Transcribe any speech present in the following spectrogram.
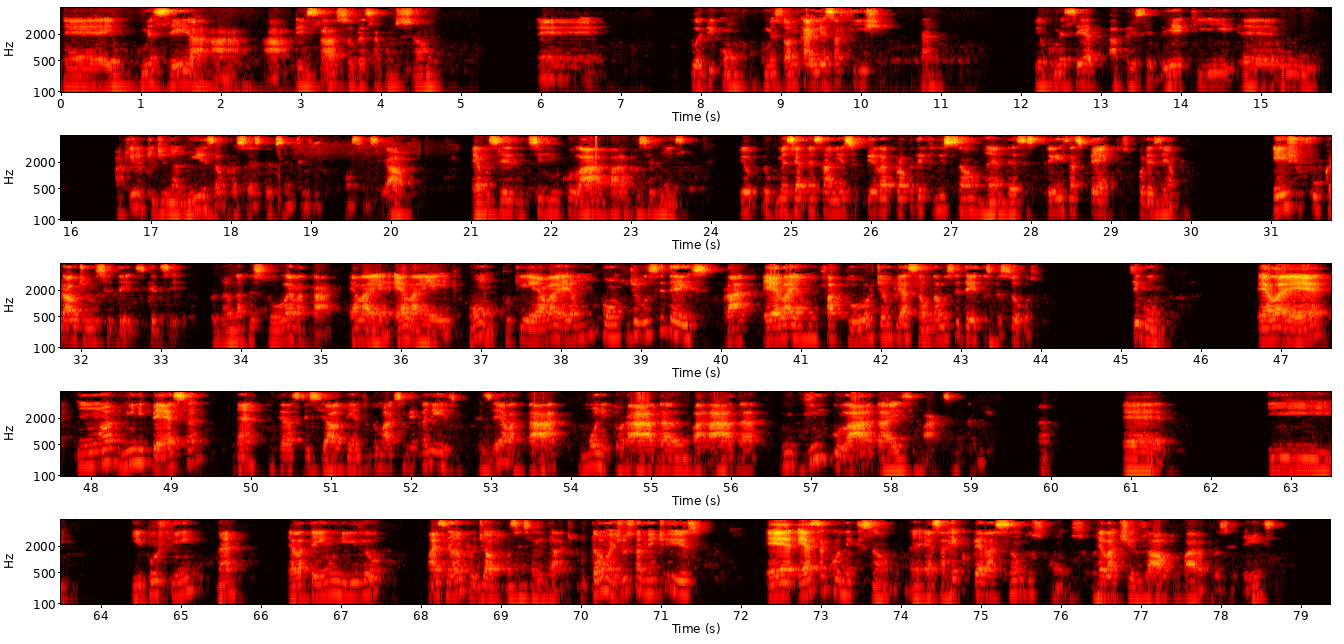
É, eu comecei a, a, a, pensar sobre essa condição é, do EPICOM. Começou a me cair essa ficha, né? eu comecei a, a perceber que é, o, aquilo que dinamiza o processo do epicentrismo consciencial é você se vincular para a procedência. Eu, eu, comecei a pensar nisso pela própria definição né, desses três aspectos. Por exemplo, eixo fulcral de lucidez, quer dizer, o problema da pessoa ela tá, ela é, ela é bom porque ela é um ponto de lucidez Pra, ela é um fator de ampliação da lucidez das pessoas. Segundo, ela é uma mini peça né, interassistencial dentro do maximecanismo. Quer dizer, ela está monitorada, amparada, vinculada a esse maximecanismo. Né? É, e, e, por fim, né, ela tem um nível mais amplo de autoconsciencialidade. Então, é justamente isso. É essa conexão, né, essa recuperação dos pontos relativos à auto-para-procedência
